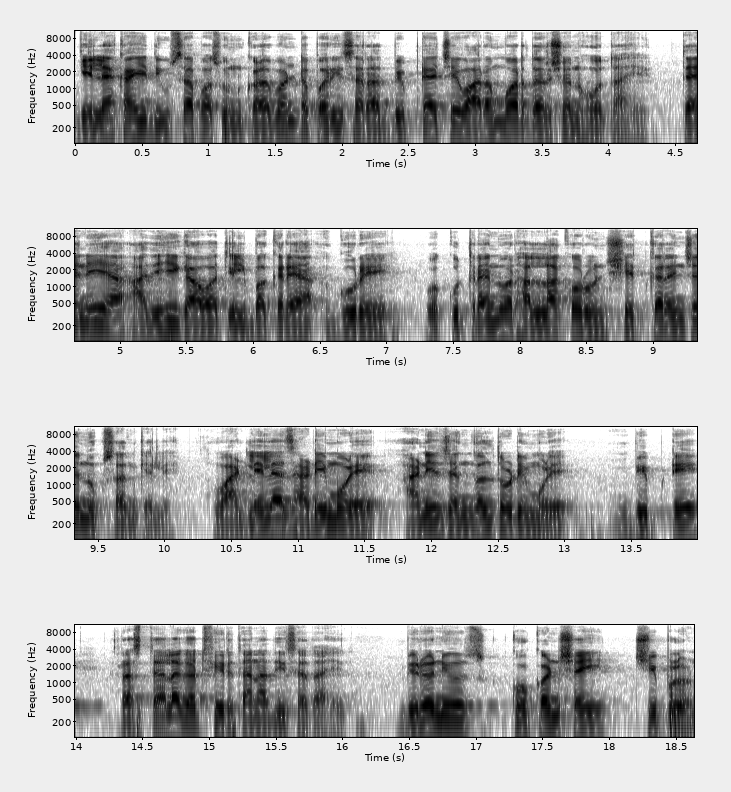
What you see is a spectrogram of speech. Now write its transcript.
गेल्या काही दिवसापासून कळवंट परिसरात बिबट्याचे वारंवार दर्शन होत आहे. त्याने या आधीही गावातील बकऱ्या गुरे व कुत्र्यांवर हल्ला करून शेतकऱ्यांचे नुकसान केले. वाढलेल्या झाडीमुळे आणि जंगलतोडीमुळे बिबटे रस्त्यालगत फिरताना दिसत आहेत. Bureau news Kokanshahi Chiplun.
